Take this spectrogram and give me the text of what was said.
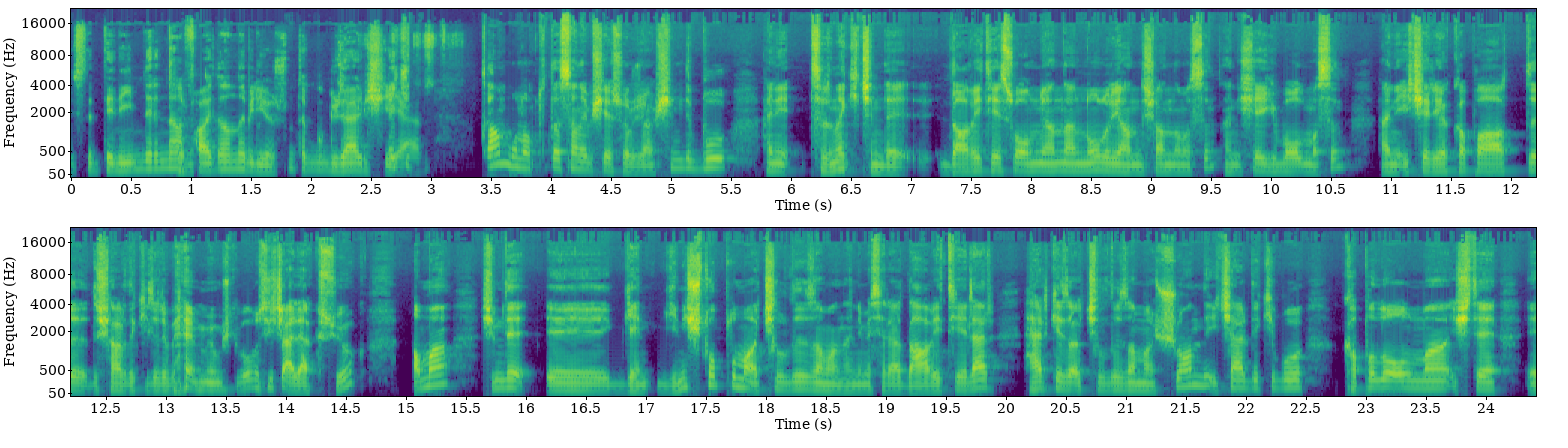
İşte deneyimlerinden Tabii. faydalanabiliyorsun. Tabii bu güzel bir şey Peki yani. tam bu noktada sana bir şey soracağım. Şimdi bu hani tırnak içinde davetiyesi olmayanlar ne olur yanlış anlamasın. Hani şey gibi olmasın. Hani içeriye kapağı attı dışarıdakileri beğenmiyormuş gibi olmasın. Hiç alakası yok. Ama şimdi e, gen, geniş topluma açıldığı zaman hani mesela davetiyeler herkese açıldığı zaman şu anda içerideki bu kapalı olma işte e,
